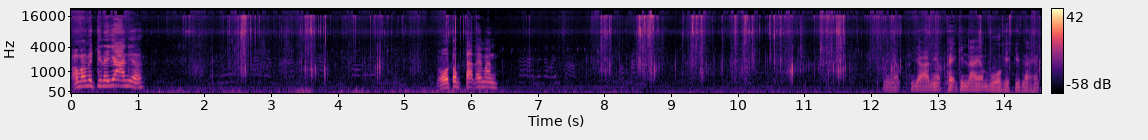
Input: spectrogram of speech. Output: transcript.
เอามันไปกินในหญ้านี่เหรอโอ้ต้องตัดให้มัน นี่ครับ ยาเนี่ครับแพะกินได้ครับวัวกินได้ครับ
